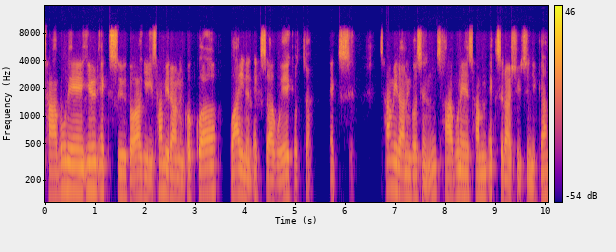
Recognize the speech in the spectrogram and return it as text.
4분의 1x 더하기 3이라는 것과 y는 x하고의 교점 x 3이라는 것은 4분의 3x를 할수 있으니까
